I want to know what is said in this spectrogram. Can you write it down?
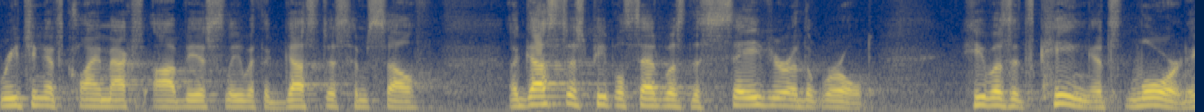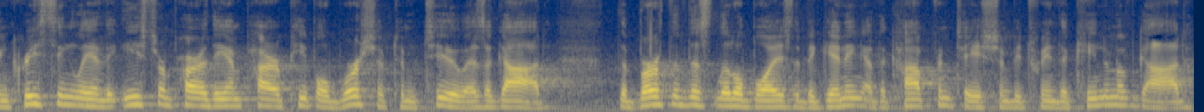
reaching its climax, obviously, with Augustus himself. Augustus, people said, was the savior of the world. He was its king, its lord. Increasingly, in the eastern part of the empire, people worshiped him too as a god. The birth of this little boy is the beginning of the confrontation between the kingdom of God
